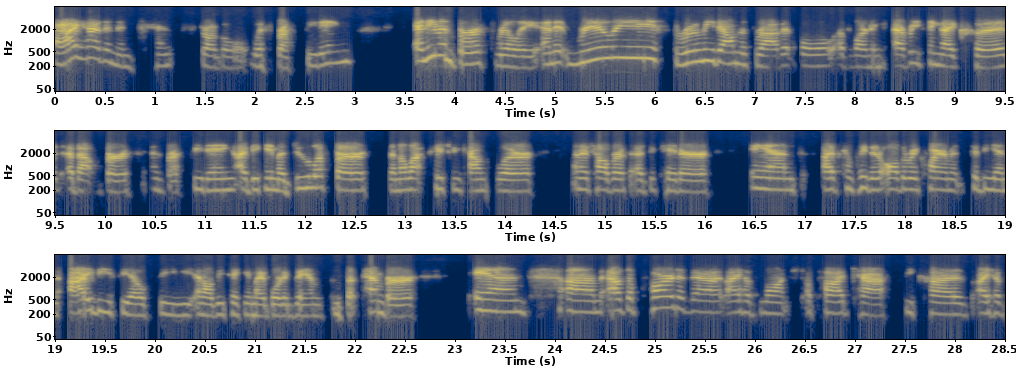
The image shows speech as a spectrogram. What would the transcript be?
I had an intense struggle with breastfeeding and even birth really. And it really threw me down this rabbit hole of learning everything i could about birth and breastfeeding. I became a doula first then a lactation counselor and a childbirth educator. And i've completed all the requirements to be an ibclc and i'll be taking my board exams in september. And um, as a part of that i have launched a podcast because i have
